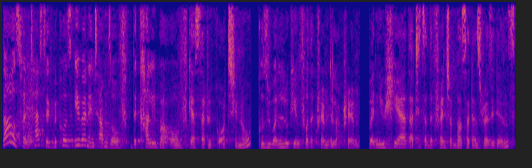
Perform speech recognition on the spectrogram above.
that was fantastic because even in terms of the caliber of guests that we got, you know, because we were looking for the creme de la creme. When you hear that it's at the French ambassador's residence,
